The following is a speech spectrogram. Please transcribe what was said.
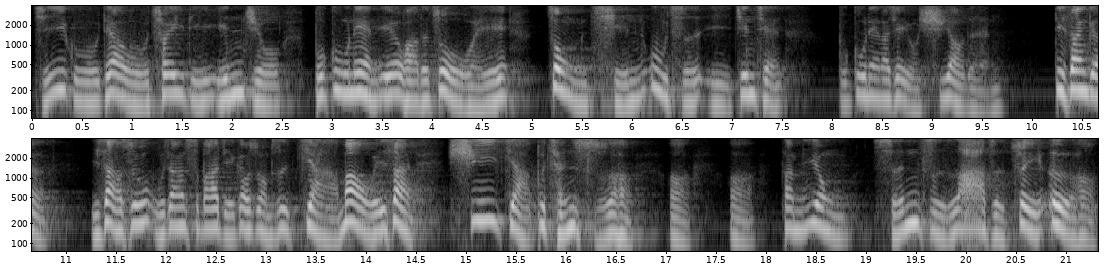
击鼓跳舞、吹笛饮酒，不顾念耶和华的作为，重情物质与金钱。不顾念那些有需要的人。第三个，以上书五章十八节告诉我们是假冒为善，虚假不诚实哈哦哦，他们用绳子拉着罪恶哈，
